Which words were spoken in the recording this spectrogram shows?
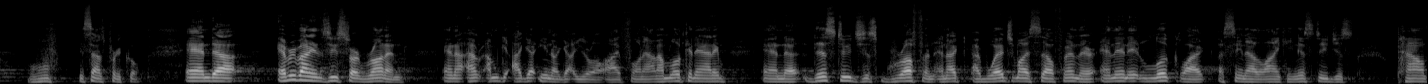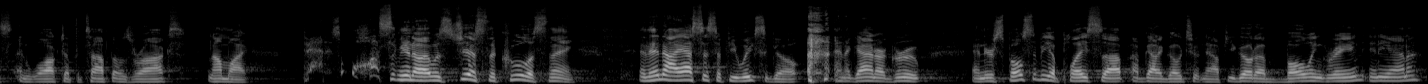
It sounds pretty cool. And uh, everybody in the zoo started running. And I, am I got, you know, I got your little iPhone out. And I'm looking at him, and uh, this dude's just gruffing. And I, I wedged myself in there, and then it looked like a scene out of Lion King. This dude just pounced and walked up the top of those rocks. And I'm like, that is awesome. You know, it was just the coolest thing. And then I asked this a few weeks ago, and a guy in our group, and there's supposed to be a place up. I've got to go to it now. If you go to Bowling Green, Indiana,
